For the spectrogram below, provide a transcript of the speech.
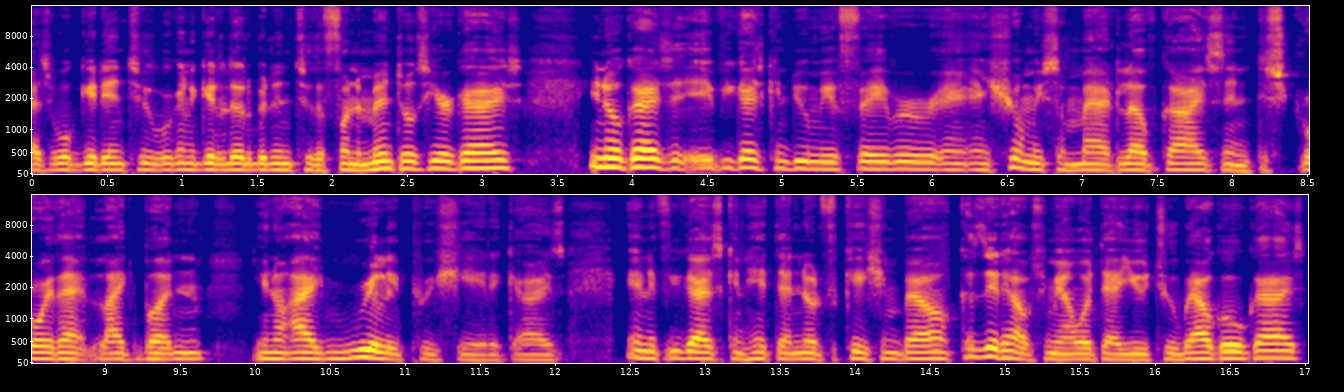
as we'll get into. We're going to get a little bit into the fundamentals here, guys. You know, guys, if you guys can do me a favor and, show me some mad love, guys, and destroy that like button, you know, I really appreciate it, guys. And if you guys can hit that notification bell, because it helps me out with that YouTube algo, guys.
